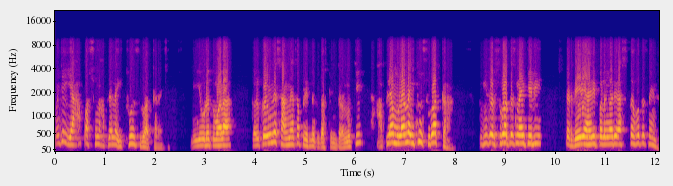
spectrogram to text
म्हणजे यापासून आपल्याला इथून सुरुवात करायची. मी एवढं तुम्हाला कळकळीने सांगण्याचा प्रयत्न करत असतो मित्रांनो की आपल्या मुलांना इथून सुरुवात करा. तुम्ही जर सुरुवातच नाही केली तर देरे हरी पलंगारी असं तर होतच नाही ना.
